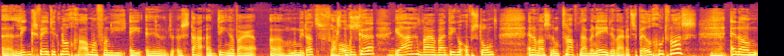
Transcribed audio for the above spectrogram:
eh, links, weet ik nog, allemaal van die eh, eh, sta, dingen waar, hoe noem je dat? Verhonken. Ja, waar, waar dingen op stond. En dan was er een trap naar beneden waar het speelgoed was. Ja. En dan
